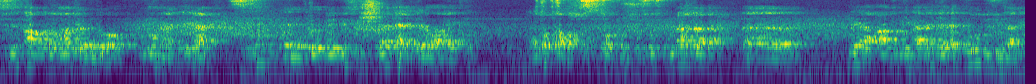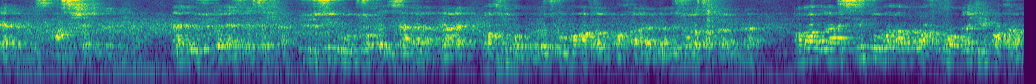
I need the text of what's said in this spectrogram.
sizi tanıdığıma görə yox, ümumən deyirəm, sizin e, gördüyünüz işlər tədbirə layiqdir. Yəni, çox çalışırsınız, çox vuruşursunuz. Ümumiyyətlə, e, belə adminlərin gərək qulub üzvləri qədəriniz açıq şəkildə deyirəm. Mən özümdə əziyyət çəkirəm. Düzdür, klubu çox da izləmirəm. Yəni, vaxtım olmur. Öz klubuma ağzam vaxt ayıra bilirəm, sonra çatdıra bilmirəm. Amma yəni sizin kluba arada vaxtım olanda girib baxıram.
